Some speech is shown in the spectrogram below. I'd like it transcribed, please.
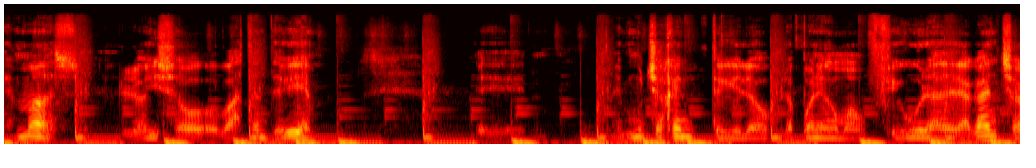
Es más, lo hizo bastante bien. Eh, hay mucha gente que lo, lo, pone como figura de la cancha,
